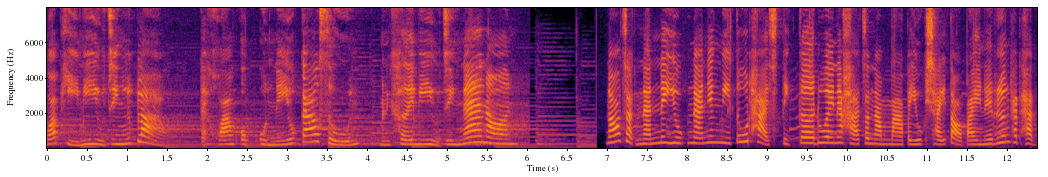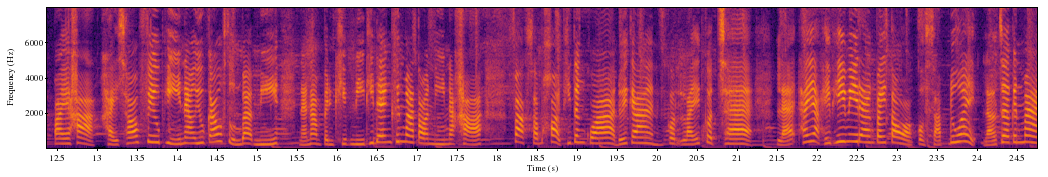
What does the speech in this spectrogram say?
ว่าผีมีอยู่จริงหรือเปล่า แต่ความอบอุ่นในยุค 90 มันเคยมีอยู่จริงแน่นอน นอกจากนั้นในยุคนั้นยังมีตู้ถ่ายสติกเกอร์ด้วยนะคะ จะนำมาประยุกต์ใช้ต่อไปในเรื่องถัดๆไปค่ะ ใครชอบฟิลผีแนวยุค 90 แบบนี้ แนะนำเป็นคลิปนี้ที่เด้งขึ้นมาตอนนี้นะคะ ฝากซัพพอร์ตพี่ตังกวาด้วยการกดไลค์กดแชร์ และถ้าอยากให้พี่มีแรงไปต่อกดซับด้วย แล้วเจอกันใหม่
